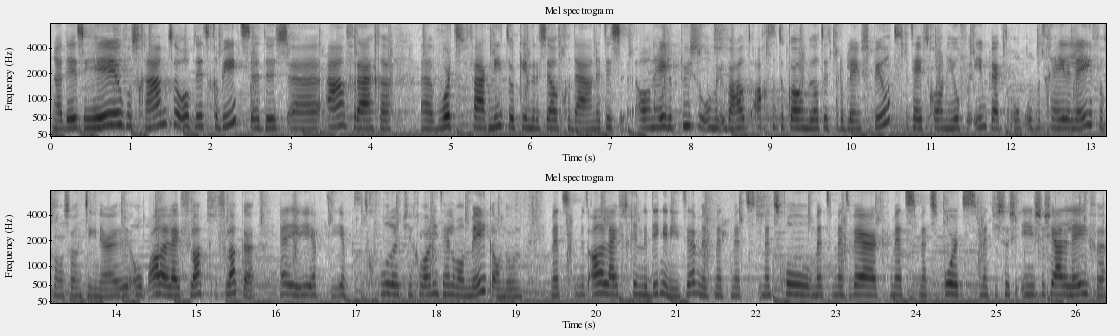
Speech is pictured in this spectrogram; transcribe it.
Nou, er is heel veel schaamte op dit gebied, dus aanvragen uh, wordt vaak niet door kinderen zelf gedaan. Het is al een hele puzzel om er überhaupt achter te komen dat dit probleem speelt. Het heeft gewoon heel veel impact op, op het gehele leven van zo'n tiener, op allerlei vlak, vlakken. je, hebt, je, hebt, het gevoel dat je gewoon niet helemaal mee kan doen met, met allerlei verschillende dingen niet. Hè? Met, met, met, met school, met, met werk, met, met sport, met je, in je sociale leven.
